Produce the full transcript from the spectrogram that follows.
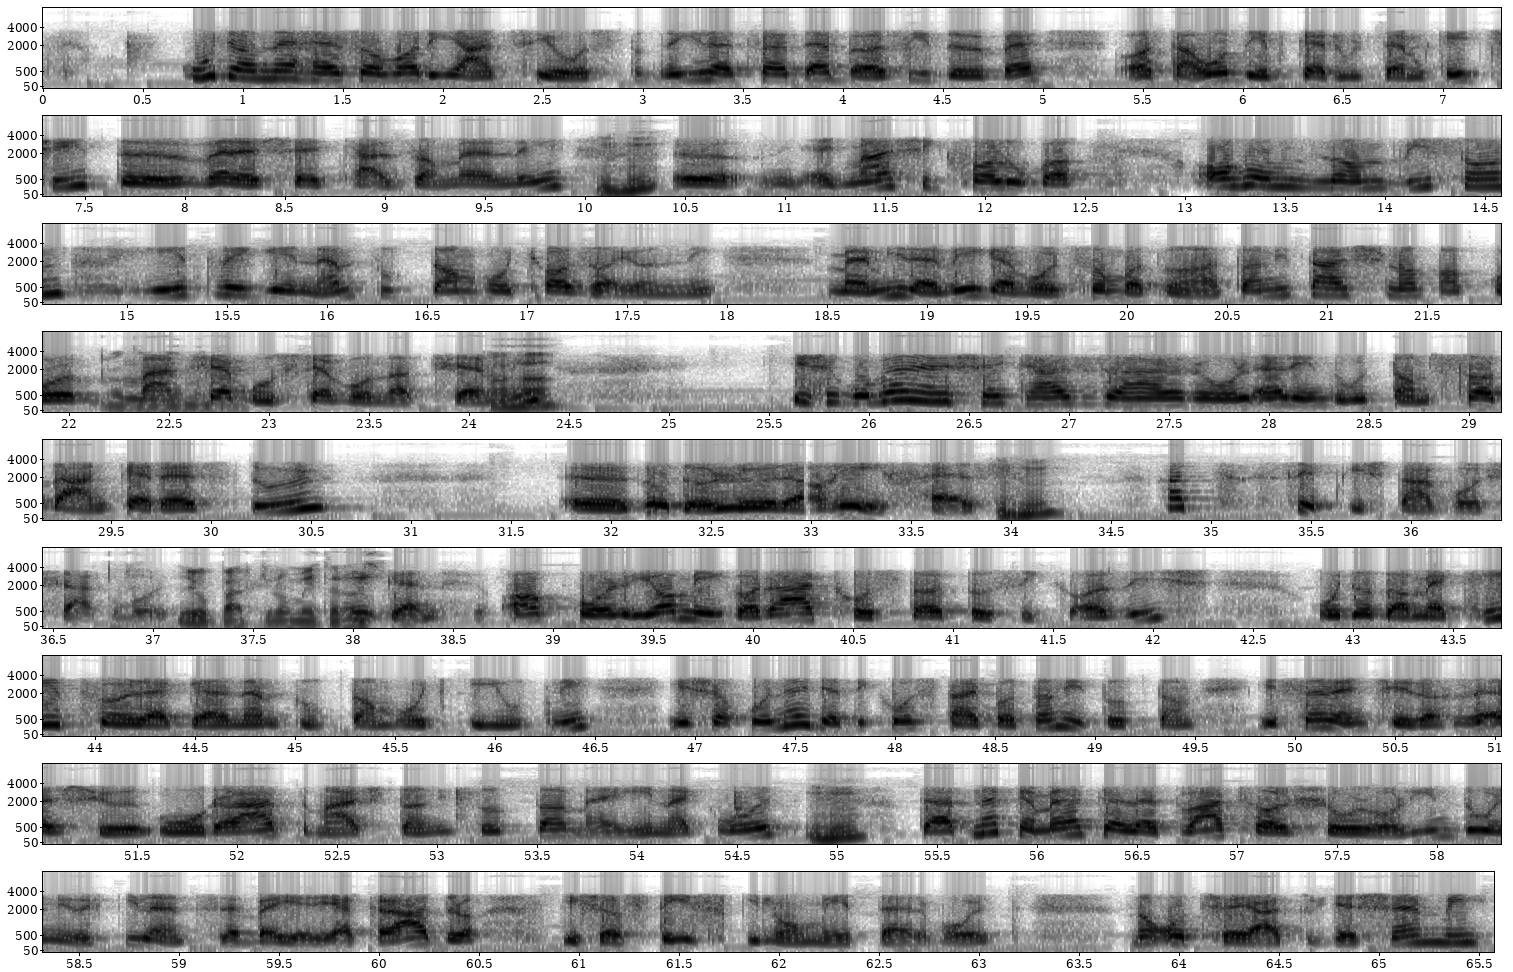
ugyanehez a variációhoz, illetve hát ebbe az időbe aztán odébb kerültem kicsit, Veresegyháza mellé, uh-huh. egy másik faluba, ahonnan viszont hétvégén nem tudtam, hogy hazajönni. Mert mire vége volt szombaton a tanításnak, akkor Az már se busz, se vonat, semmi. Aha. És akkor Veresegyházáról elindultam Szadán keresztül, Gödöllőre a Hévhez. Uh-huh. Hát szép kis távolság volt. Jó pár kilométer az. Igen, akkor, ja, még a ráthoz tartozik az is, hogy oda meg hétfőn reggel nem tudtam, hogy kijutni, és akkor negyedik osztályba tanítottam, és szerencsére az első órát más tanítottam, mert ének volt, uh-huh. Tehát nekem el kellett Vácsalsóról indulni, hogy kilencre beérjek Rádra, és az 10 kilométer volt. Na ott se járt ugye semmi,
